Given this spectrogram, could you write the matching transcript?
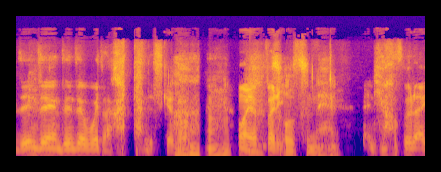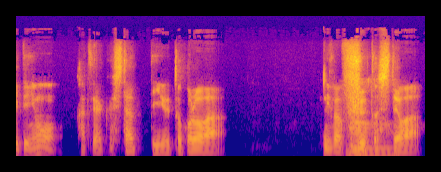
全然、全然覚えてなかったんですけど、まあやっぱりそうですね。リバプール相手にも活躍したっていうところは、リバプールとしては、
